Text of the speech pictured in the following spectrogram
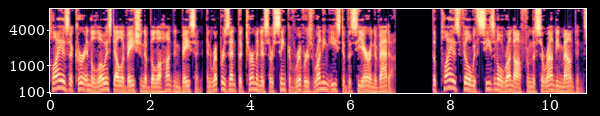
Playas occur in the lowest elevation of the Lahontan Basin, and represent the terminus or sink of rivers running east of the Sierra Nevada. The playas fill with seasonal runoff from the surrounding mountains,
